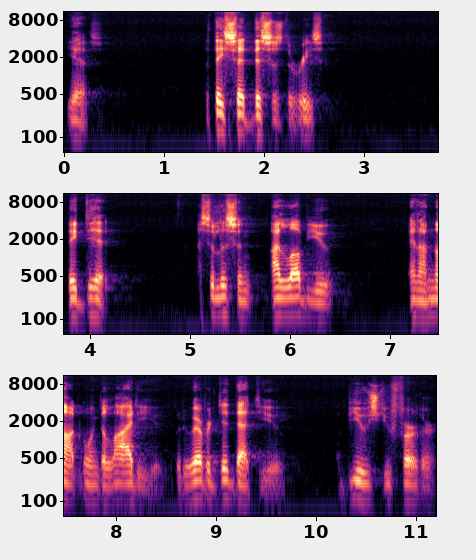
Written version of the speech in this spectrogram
Yes. But they said this is the reason. They did. I said, Listen, I love you and I'm not going to lie to you, but whoever did that to you abused you further.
